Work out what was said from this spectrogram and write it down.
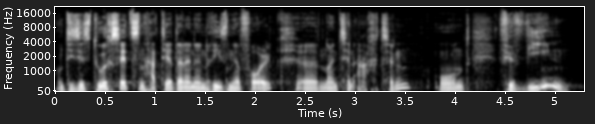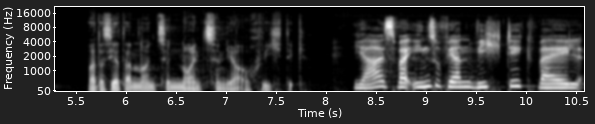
Und dieses Durchsetzen hatte ja dann einen Riesenerfolg äh, 1918 und für Wien war das ja dann 1919 ja auch wichtig. Ja, es war insofern wichtig, weil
